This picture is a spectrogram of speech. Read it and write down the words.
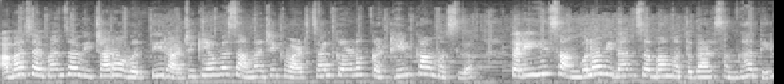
आबासाहेबांचा विचारावरती राजकीय व सामाजिक वाटचाल करणं कठीण काम असलं तरीही सांगोला विधानसभा मतदारसंघातील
